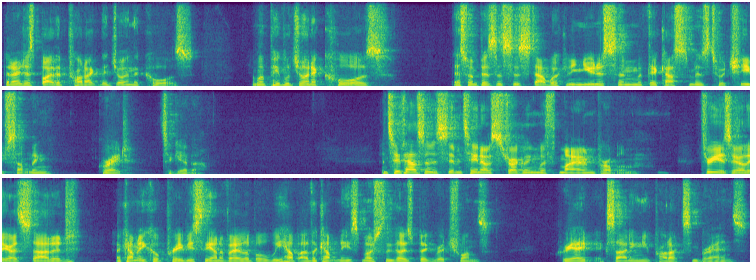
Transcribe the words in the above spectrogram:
they don't just buy the product, they join the cause. And when people join a cause, that's when businesses start working in unison with their customers to achieve something great together. In 2017, I was struggling with my own problem. Three years earlier, I'd started a company called Previously Unavailable. We help other companies, mostly those big, rich ones, create exciting new products and brands.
